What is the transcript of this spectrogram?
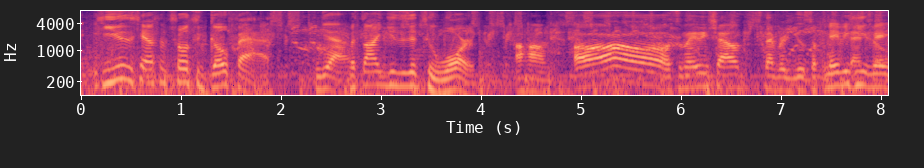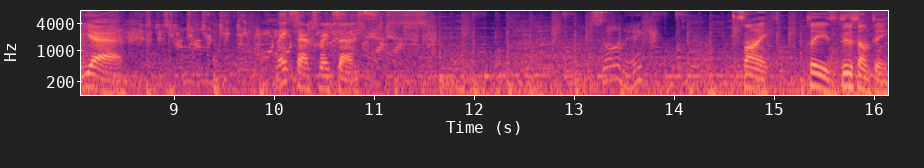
he uses chaos control to go fast. yeah. Masai uses it to warp. Uh huh. Oh, so maybe Shadow just never used the Maybe he potential. may. Yeah. Makes sense. Makes sense. Sonic. Sonic, please do something.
